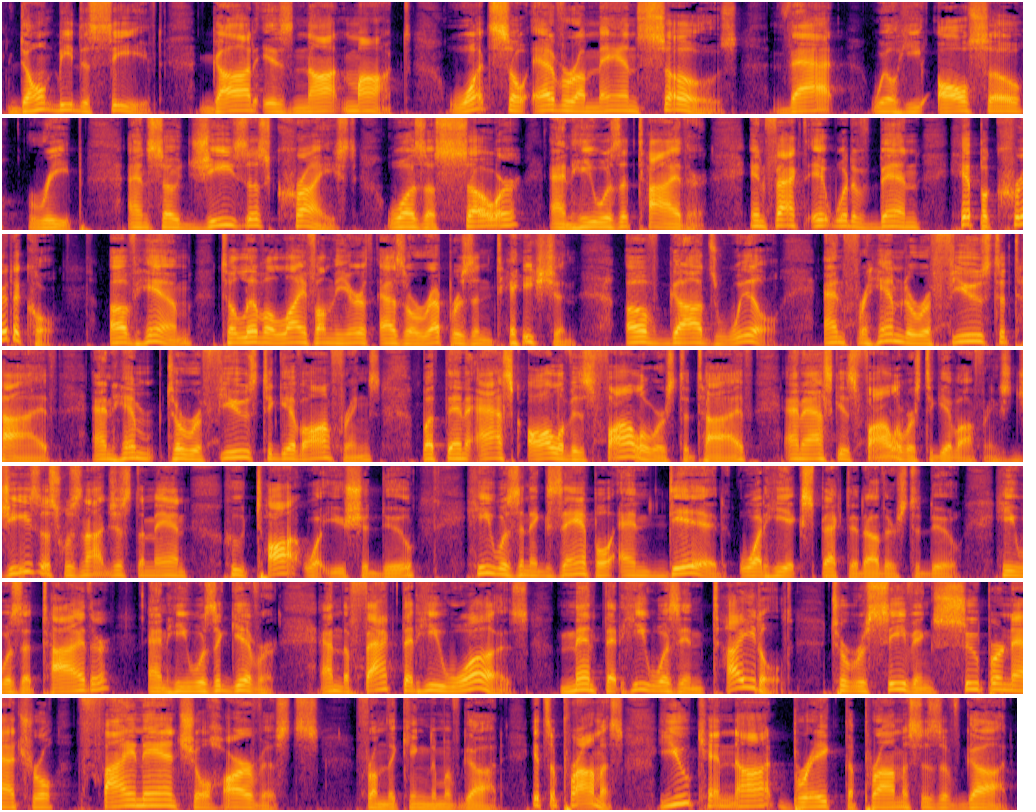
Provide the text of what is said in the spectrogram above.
don't be deceived. God is not mocked. Whatsoever a man sows, that will he also reap. And so Jesus Christ was a sower and he was a tither. In fact, it would have been hypocritical of him to live a life on the earth as a representation of God's will and for him to refuse to tithe and him to refuse to give offerings, but then ask all of his followers to tithe and ask his followers to give offerings. Jesus was not just a man who taught what you should do, he was an example and did what he expected others to do. He was a tither and he was a giver. And the fact that he was meant that he was entitled to receiving supernatural financial harvests from the kingdom of God. It's a promise. You cannot break the promises of God.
